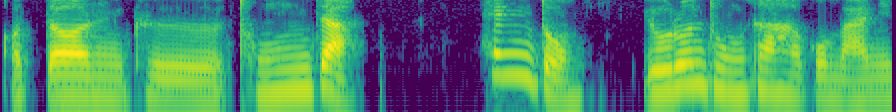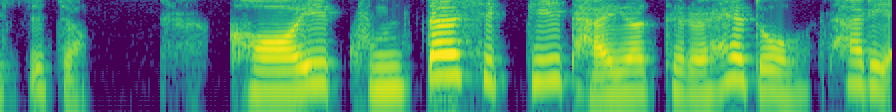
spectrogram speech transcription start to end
어떤 그 동작, 행동 요런 동사하고 많이 쓰죠. 거의 굶다시피 다이어트를 해도 살이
